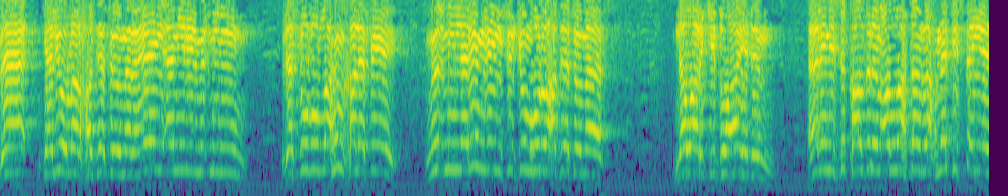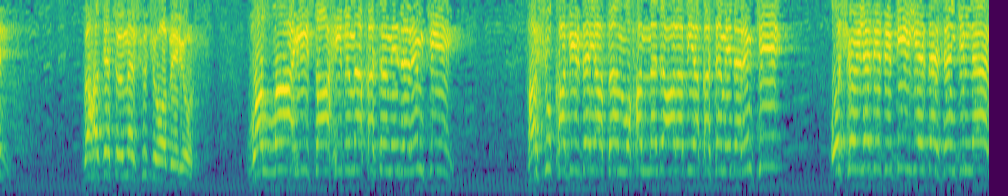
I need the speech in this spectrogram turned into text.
Ve geliyorlar Hazreti Ömer'e, ey emiril müminin, Resulullah'ın halefi, müminlerin reisi cumhuru Hazreti Ömer. Ne var ki dua edin, elinizi kaldırın Allah'tan rahmet isteyin. Ve Hazreti Ömer şu cevap veriyor. Vallahi sahibime kasem ederim ki, ha şu kabirde yatan Muhammed Arabi'ye kasem ederim ki, o şöyle dedi, bir yerde zenginler,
